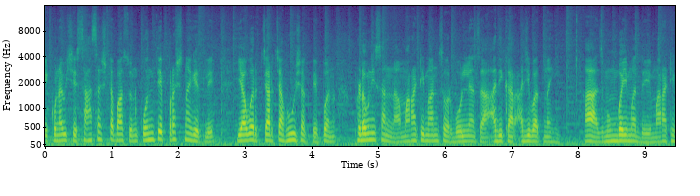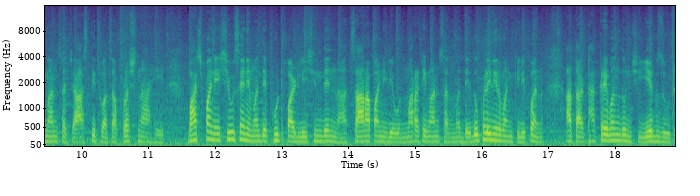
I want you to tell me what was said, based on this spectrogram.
एकोणावीसशे सहासष्टपासून कोणते प्रश्न घेतले यावर चर्चा होऊ शकते पण फडणवीसांना मराठी माणसावर बोलण्याचा अधिकार अजिबात नाही. आज मुंबईमध्ये मराठी माणसाच्या अस्तित्वाचा प्रश्न आहे. भाजपाने शिवसेनेमध्ये फूट पाडली शिंदेंना चारा पाणी देऊन मराठी माणसांमध्ये दुफळी निर्माण केली पण आता ठाकरे बंधूंची एकजूट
